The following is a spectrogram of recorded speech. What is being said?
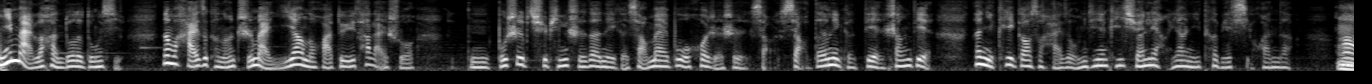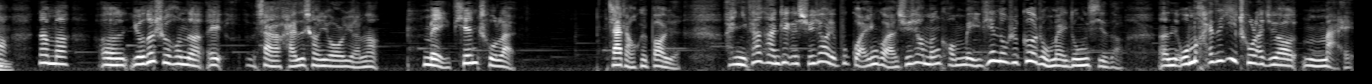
你买了很多的东西，那么孩子可能只买一样的话，对于他来说，嗯，不是去平时的那个小卖部或者是小小的那个店商店，那你可以告诉孩子，我们今天可以选两样你特别喜欢的啊。那么，呃，有的时候呢，哎，下孩子上幼儿园了，每天出来。家长会抱怨，哎，你看看这个学校也不管一管，学校门口每天都是各种卖东西的，嗯，我们孩子一出来就要嗯买，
